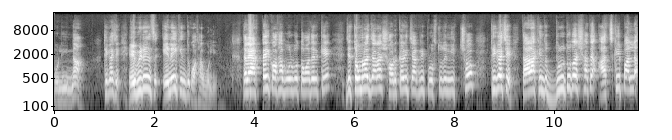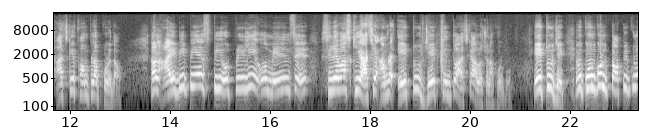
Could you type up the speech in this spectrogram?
বলি না, ঠিক আছে? এভিডেন্স এনেই কিন্তু কথা বলি। তাহলে একটাই কথা বলব তোমাদেরকে, যে তোমরা যারা সরকারি চাকরি প্রস্তুতি নিচ্ছ, ঠিক আছে? তারা কিন্তু দ্রুততার সাথে আজকে পারলে আজকে ফর্ম ফিল করে দাও। কারণ আইবিপিএস পিও প্রিলি ও মেন্সের সিলেবাস কি আছে, আমরা এ টু জেড কিন্তু আজকে আলোচনা করব। এ টু জেড এবং কোন কোন টপিকগুলো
